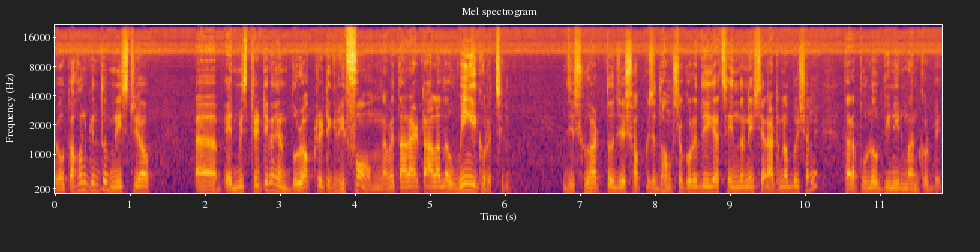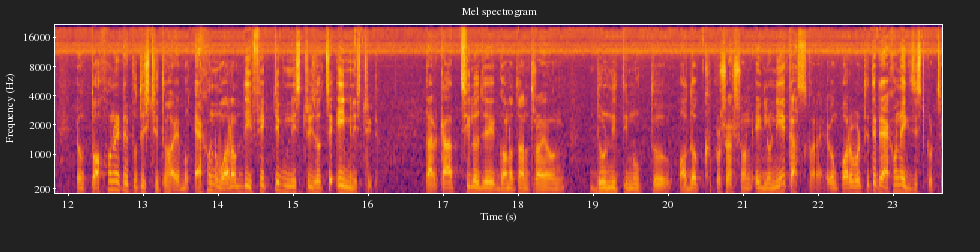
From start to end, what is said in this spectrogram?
এবং তখন কিন্তু ministry of administrative and bureaucratic reform নামে তারা একটা আলাদা উইংই করেছিল। যে সুহার্ত যে সব কিছু ধ্বংস করে দিয়ে গেছে ইন্দোনেশিয়ার আটানব্বই সালে, তারা পুরো বিনির্মাণ করবে। এবং তখন এটা প্রতিষ্ঠিত হয় এবং এখন one of the effective ministries হচ্ছে এই মিনিস্ট্রিটা তার কাজ ছিল যে গণতন্ত্রায়ন দুর্নীতিমুক্ত, অদক্ষ প্রশাসন এগুলো নিয়ে কাজ করা। এবং পরবর্তীতে এটা এখন এক্সিস্ট করছে।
